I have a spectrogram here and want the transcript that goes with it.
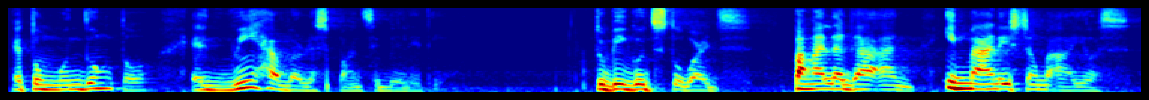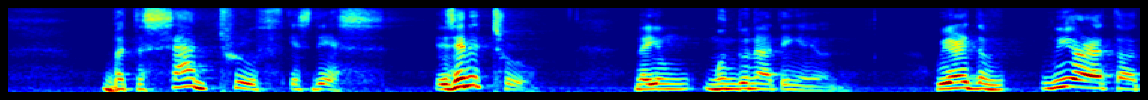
itong mundong to, and we have a responsibility to be good stewards pangalagaan, i-manage ng maayos. But the sad truth is this. Isn't it true na yung mundo natin ngayon, we are, the, we are at a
